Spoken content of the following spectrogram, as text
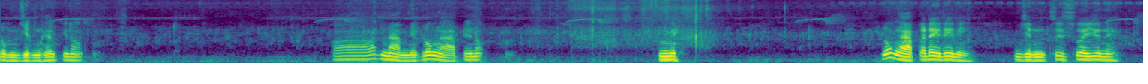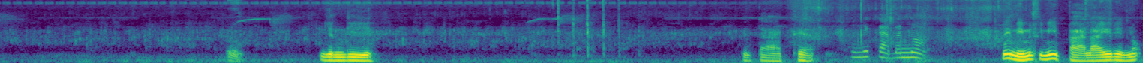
ลมเย็นครับพี่น้องปาดน้ำอยากลงอาบเลยเนาะเห็นไหมลงอาบก็ได้เด้นี่ เย็นสวยๆอยู่นี่เออเย็นดี เป็นตาอาบแท้บรรยากาศบ้านนอก นี่นี่มันสิมีป่าไหลายอยู่เด่นเนาะ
